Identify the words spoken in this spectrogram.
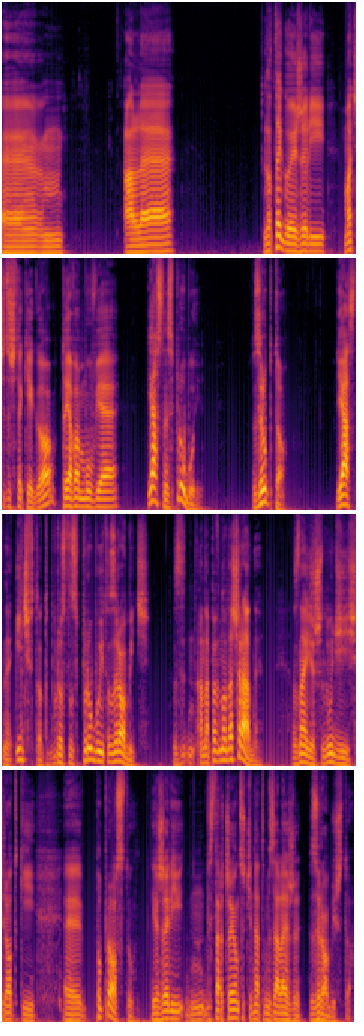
Ehm, ale dlatego, jeżeli macie coś takiego, to ja wam mówię, jasne, spróbuj. Zrób to. Jasne, idź w to, to po prostu spróbuj to zrobić. A na pewno dasz radę. Znajdziesz ludzi, środki, yy, po prostu. Jeżeli wystarczająco ci na tym zależy, zrobisz to.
